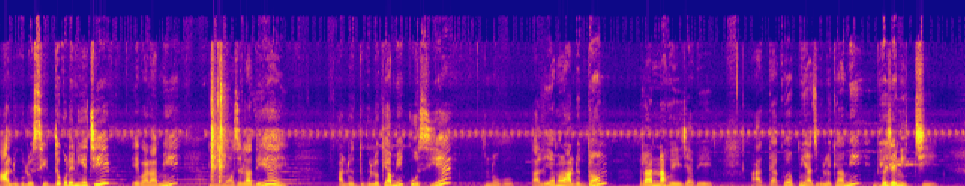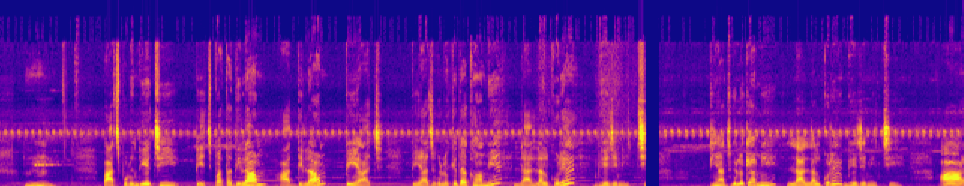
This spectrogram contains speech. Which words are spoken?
আলুগুলো সেদ্ধ করে নিয়েছি, এবার আমি মশলা দিয়ে আলুগুলোকে আমি কষিয়ে নেব। তাহলেই আমার আলুর দম রান্না হয়ে যাবে। আর দেখো পেঁয়াজগুলোকে আমি ভেজে নিচ্ছি। হুম পাঁচফোড়ন দিয়েছি, তেজপাতা দিলাম, আর দিলাম পেঁয়াজ। পেঁয়াজগুলোকে দেখো আমি লাল লাল করে ভেজে নিচ্ছি। পেঁয়াজগুলোকে আমি লাল লাল করে ভেজে নিচ্ছি। আর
